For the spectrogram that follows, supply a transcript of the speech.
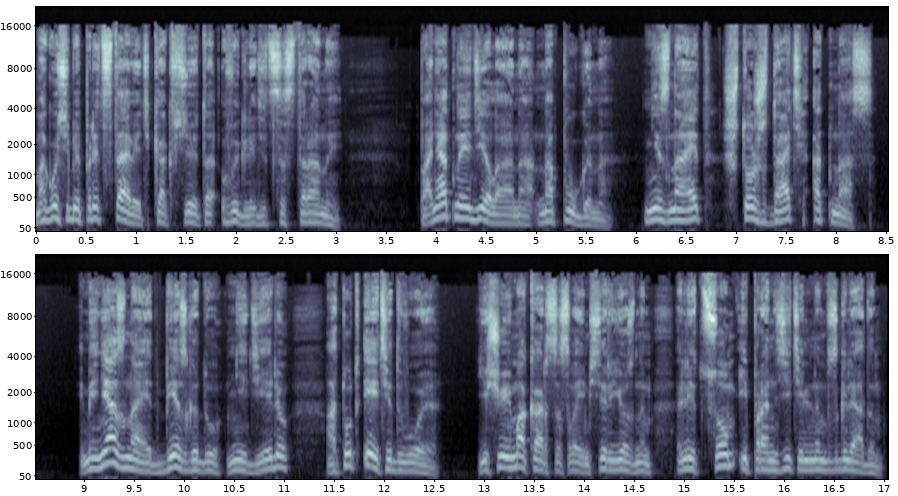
Могу себе представить, как все это выглядит со стороны. Понятное дело, она напугана, не знает, что ждать от нас. Меня знает без году неделю, а тут эти двое. Еще и Макар со своим серьезным лицом и пронзительным взглядом,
